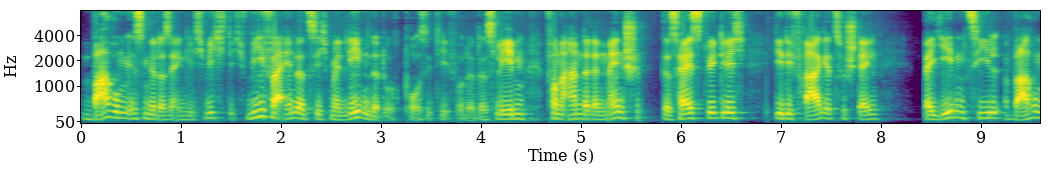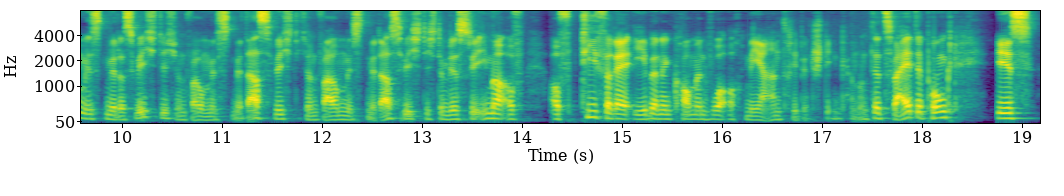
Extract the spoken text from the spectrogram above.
warum ist mir das eigentlich wichtig? Wie verändert sich mein Leben dadurch positiv oder das Leben von anderen Menschen? Das heißt wirklich, dir die Frage zu stellen, bei jedem Ziel, warum ist mir das wichtig und warum ist mir das wichtig und warum ist mir das wichtig, dann wirst du immer auf, auf tiefere Ebenen kommen, wo auch mehr Antrieb entstehen kann. Und der zweite Punkt ist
